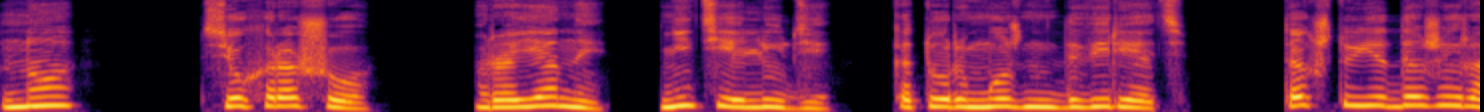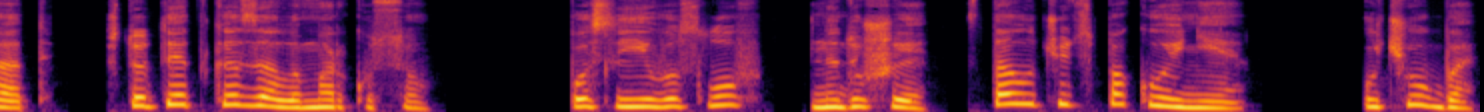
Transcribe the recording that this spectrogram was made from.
Но все хорошо. Раяны не те люди, которым можно доверять. Так что я даже рад, что ты отказала Маркусу. После его слов на душе стало чуть спокойнее. Учеба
